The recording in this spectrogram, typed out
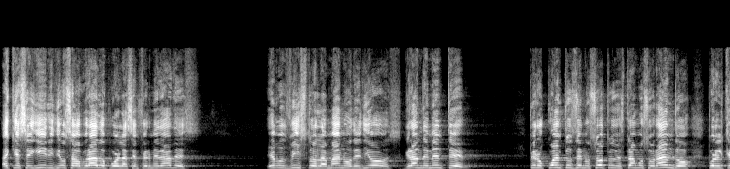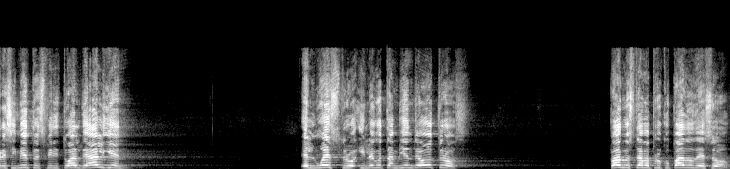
Hay que seguir y Dios ha obrado por las enfermedades. Hemos visto la mano de Dios grandemente. Pero ¿cuántos de nosotros estamos orando por el crecimiento espiritual de alguien? El nuestro y luego también de otros. Pablo estaba preocupado de eso.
